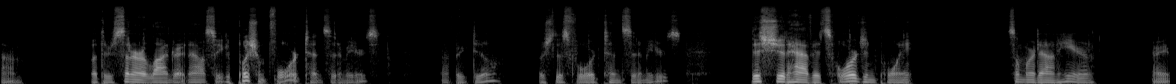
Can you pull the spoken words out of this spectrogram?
Um, but they're center aligned right now, so you can push them forward 10 centimeters. Not a big deal. Push this forward 10 centimeters. This should have its origin point somewhere down here, right?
